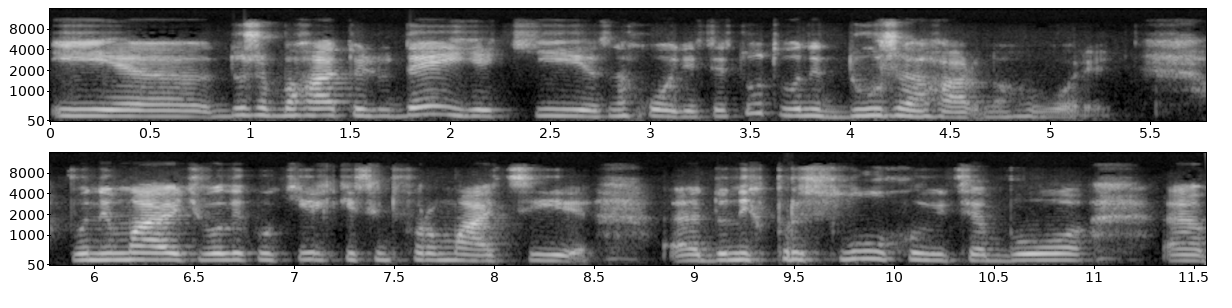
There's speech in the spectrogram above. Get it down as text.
І е, дуже багато людей, які знаходяться тут, вони дуже гарно говорять. Вони мають велику кількість інформації, е, до них прислухаються, бо е,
